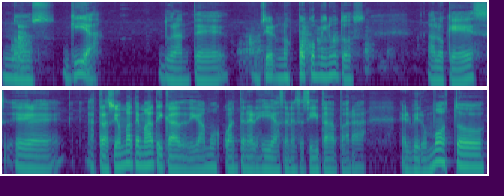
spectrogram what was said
nos guía durante unos pocos minutos a lo que es eh, la extracción matemática de, digamos, cuánta energía se necesita para hervir un mosto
